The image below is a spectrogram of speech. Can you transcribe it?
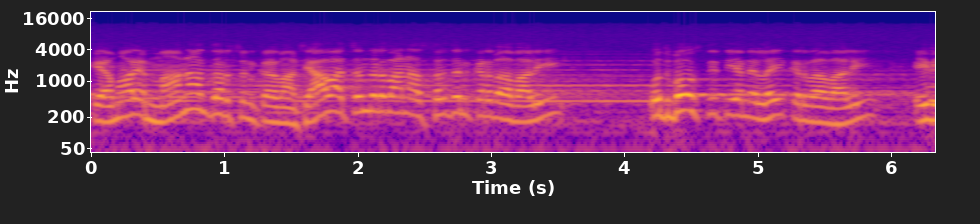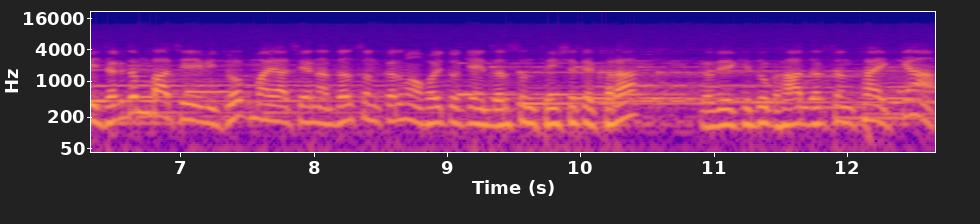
કે અમારે માના દર્શન કરવા છે, આવા ચંદ્રવાના સર્જન કરવા વાળી ઉદ્ભવ સ્થિતિ અને લય કરવા વાળી એવી જગદંબા છે, એવી જોગમાયા છે, એના દર્શન કરવા હોય તો ક્યાંય દર્શન થઈ શકે ખરા? કવિએ કીધું કે હા, દર્શન થાય ક્યાં?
